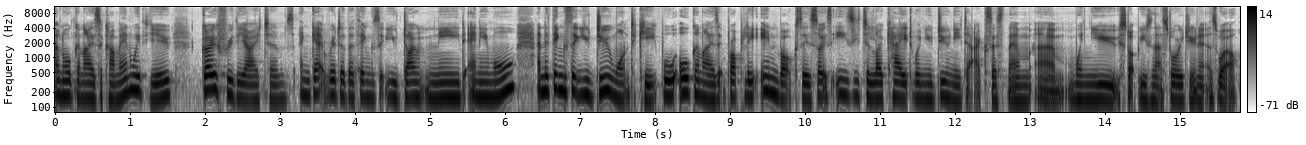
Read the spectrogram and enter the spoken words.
an organizer come in with you, go through the items and get rid of the things that you don't need anymore. And the things that you do want to keep, we'll organize it properly in boxes so it's easy to locate when you do need to access them um, when you stop using that storage unit as well.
